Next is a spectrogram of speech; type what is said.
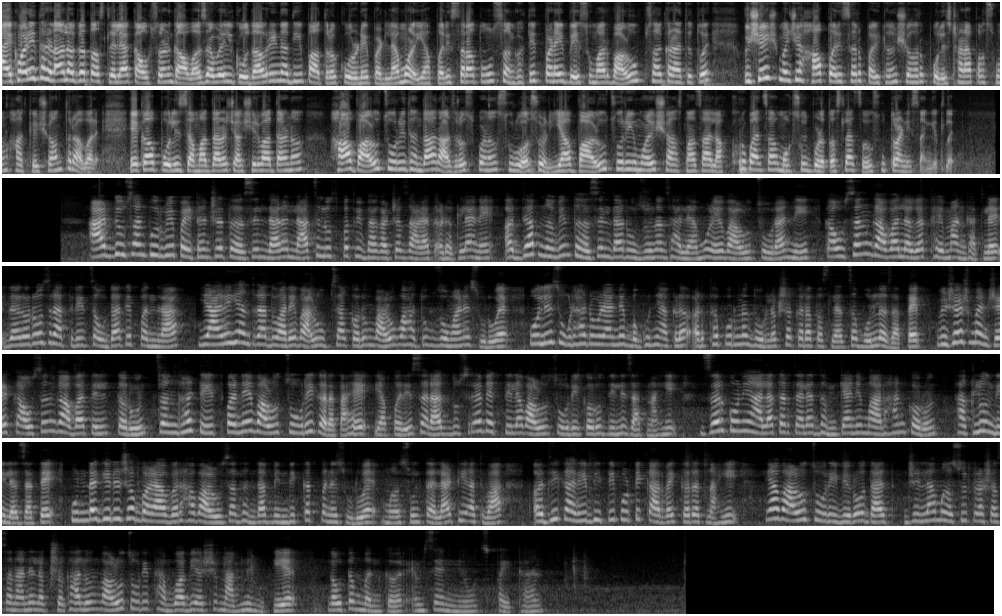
जायकवाडी धरणालगत असलेल्या कावसण गावाजवळील गोदावरी नदी पात्र कोरडे पडल्यामुळे या परिसरातून संघटितपणे बेसुमार वाळू उपसा करण्यात येतोय. विशेष म्हणजे हा परिसर पैठण शहर पोलीस ठाण्यापासून हाकेच्या अंतरावर आहे. एका पोलीस जमादाराच्या आशीर्वादानं हा वाळू चोरी धंदा राजरोसपणे सुरू असून या वाळू चोरीमुळे शासनाचा लाखो रुपयांचा महसूल बुडत असल्याचं सूत्रांनी सांगितलंय. आठ दिवसांपूर्वी पैठणचे तहसीलदार लाचलुचपत विभागाच्या जाळ्यात अडकल्याने अद्याप नवीन तहसीलदार रुजू न झाल्यामुळे वाळू चोरांनी कौसन गावालगत थैमान घातले. दररोज रात्री चौदा ते पंधरा यारी यंत्राद्वारे वाळू उपसा करून वाळू वाहतूक जोमाने सुरू आहे. पोलीस उघड्या डोळ्याने बघून याकडे अर्थपूर्ण दुर्लक्ष करत असल्याचं बोललं जात आहे विशेष म्हणजे कावसन गावातील तरुण संघटितपणे वाळू चोरी करत आहे. या परिसरात दुसऱ्या व्यक्तीला वाळू चोरी करू दिली जात नाही. जर कोणी आला तर त्याला धमक्याने मारहाण करून हाकलून दिले जाते. कुंड गुंडगिरीच्या बळावर हा वाळूचा धंदा बिनदिक्कतपणे सुरू आहे. महसूल तलाठी अथवा अधिकारी भीतीपोटी कारवाई करत नाही. या वाळू चोरी विरोधात जिल्हा महसूल प्रशासनाने लक्ष घालून वाळू चोरी थांबवावी अशी मागणी होतीये. Gautam Bankar M C N news Paithan.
